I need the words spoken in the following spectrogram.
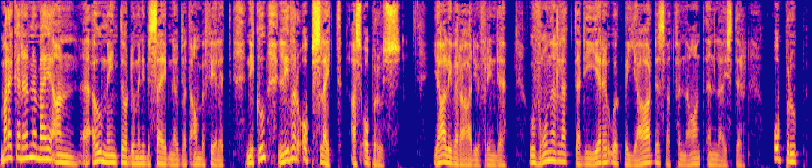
Maar ek herinner my aan 'n ou mentor Dominee Besaidnout wat aanbeveel het: "Nico, liewer opsluit as oproes." Ja, liewe radiovriende, hoe wonderlik dat die Here ook bejaardes wat vanaand inluister, oproep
